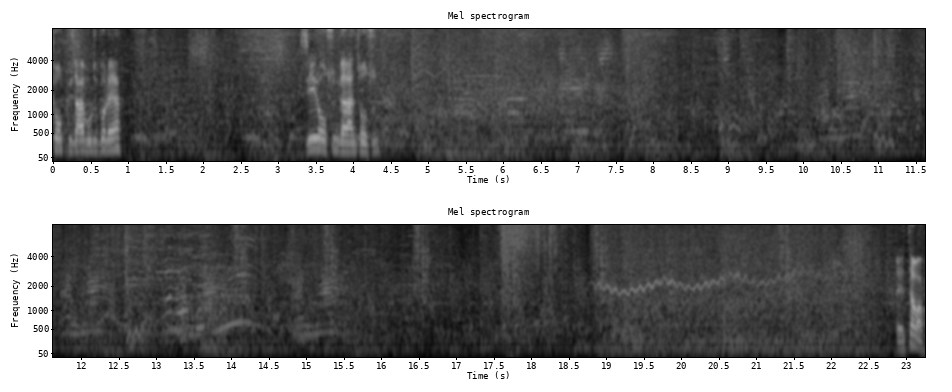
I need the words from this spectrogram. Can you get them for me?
Çok güzel vurduk oraya. Zehir olsun garanti olsun. Evet tamam.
